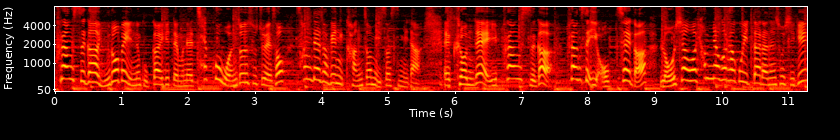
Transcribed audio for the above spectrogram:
프랑스가 유럽에 있는 국가이기 때문에 체코 원전 수주에서 상대적인 강점이 있었습니다. 예, 그런데 이 프랑스가 프랑스 이 업체가 러시아와 협력을 하고 있다는 소식이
